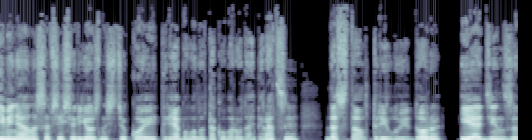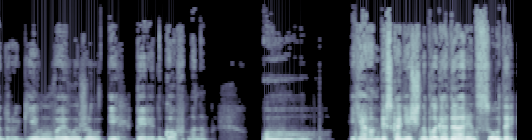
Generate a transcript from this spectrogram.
И меняла со всей серьезностью, коей требовала такого рода операция, достал три луидора и один за другим выложил их перед Гофманом. — О, я вам бесконечно благодарен, сударь!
